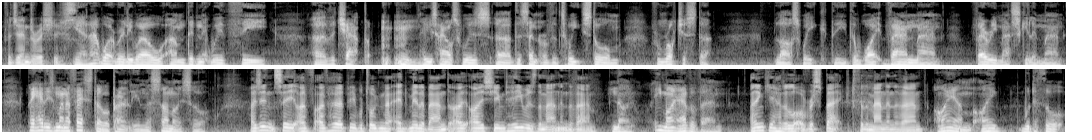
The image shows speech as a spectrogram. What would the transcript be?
for gender issues. Yeah, that worked really well, um, didn't it? With the uh, the chap whose house was uh, the centre of the tweet storm from Rochester last week. The the white van man, very masculine man. They had his manifesto apparently in the Sun. I saw. I didn't see. I've I've heard people talking about Ed Miliband. I, I assumed he was the man in the van. No, he might have a van. I think he had a lot of respect for the man in the van. I am. I would have thought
